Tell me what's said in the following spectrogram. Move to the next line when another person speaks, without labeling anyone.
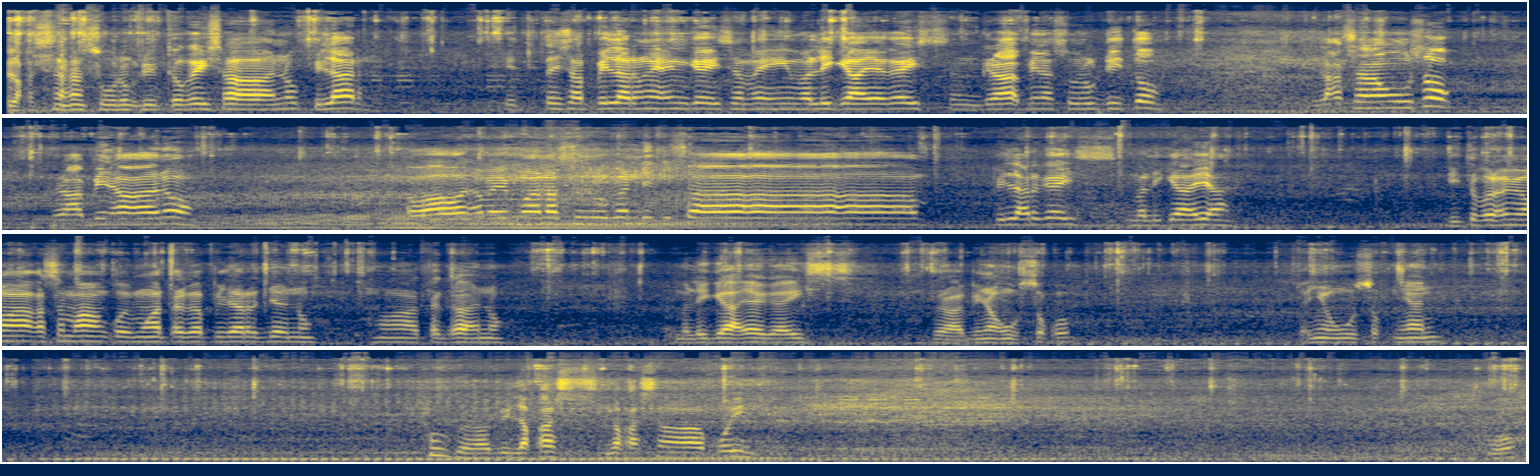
Lakas na ng sunog dito guys sa ano, pilar. Dito tayo sa pilar ngayon guys, sa may maligaya guys. Ang grabe na sunog dito. Lakas na ng usok. Grabe na ano. Kawawa na may mga nasunugan dito sa pilar guys, maligaya. Dito pa lang yung mga kasamahan ko, yung mga taga pilar dyan, no? mga taga ano, maligaya guys. Grabe ng usok oh. Yung usok niyan. Oh, grabe lakas, lakas ng apoy. Oh.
